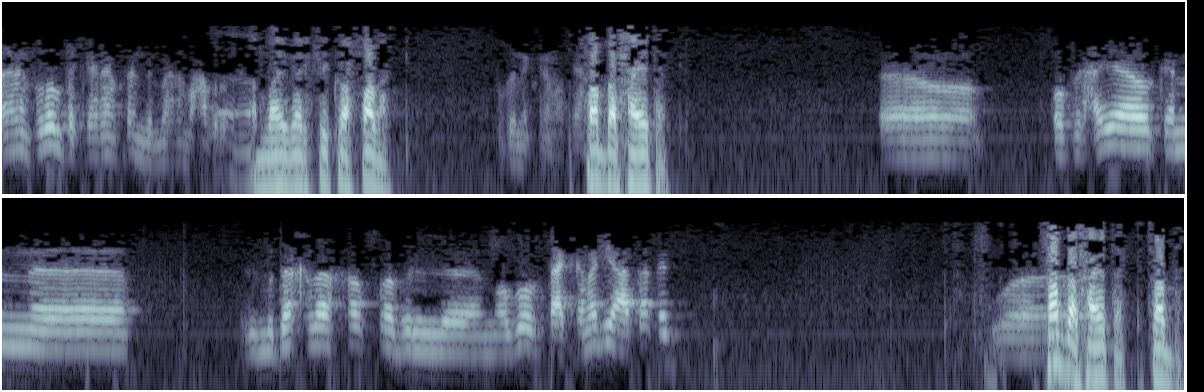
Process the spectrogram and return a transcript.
أهلا فضلتك أهلا فندم أهلا بحضرتك الله يبارك فيك ويحفظك ربنا يكرمك تفضل حياتك. آه، وفي الحقيقة كان آه، المداخلة خاصة بالموضوع بتاع كمالي أعتقد. و- تفضل حياتك تفضل.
